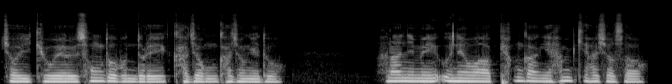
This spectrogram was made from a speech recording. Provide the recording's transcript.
저희 교회의 성도분들의 가정 가정에도 하나님의 은혜와 평강이 함께 하셔서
